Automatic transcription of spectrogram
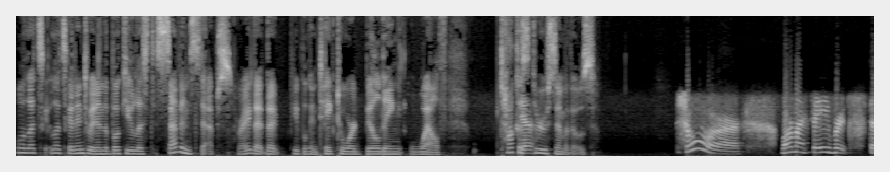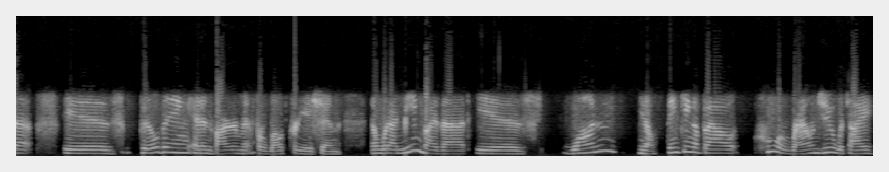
Well, let's let's get into it. In the book, you list seven steps, right, that that people can take toward building wealth. Talk us yes. through some of those. Sure. One of my favorite steps is building an environment for wealth creation. And what I mean by that is one, you know, thinking about who around you, which I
